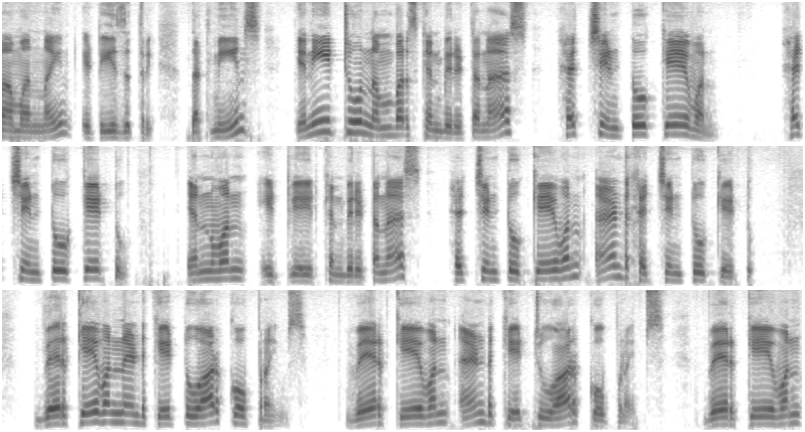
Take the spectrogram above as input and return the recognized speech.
comma 9 it is 3 that means any two numbers can be written as h into k1 h into k2 n1 it, it can be written as h into k1 and h into k2 where k1 and k2 are coprimes. Where k1 and k2 are coprimes. Where k1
